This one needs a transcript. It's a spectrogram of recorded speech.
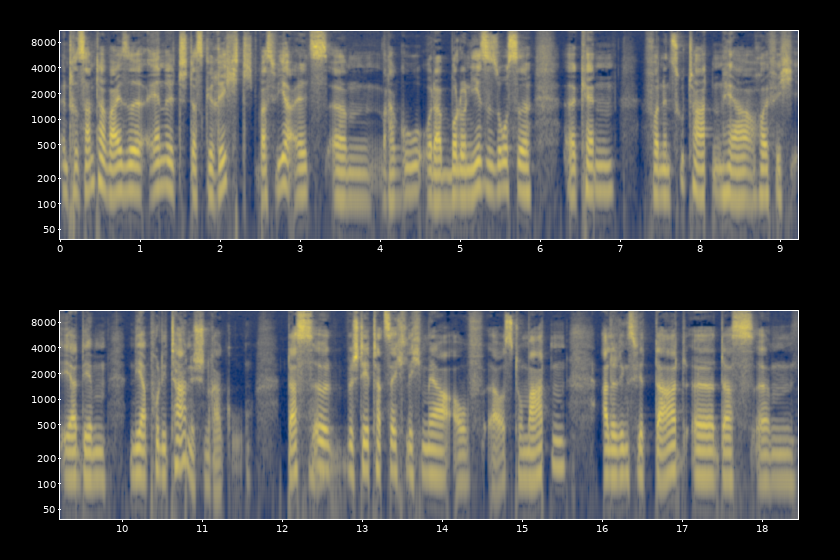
Interessanterweise ähnelt das Gericht, was wir als ähm, Ragout oder Bolognese-Soße äh, kennen, von den Zutaten her häufig eher dem neapolitanischen Ragout. Das äh, besteht tatsächlich mehr auf, aus Tomaten. Allerdings wird da äh, das ähm,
